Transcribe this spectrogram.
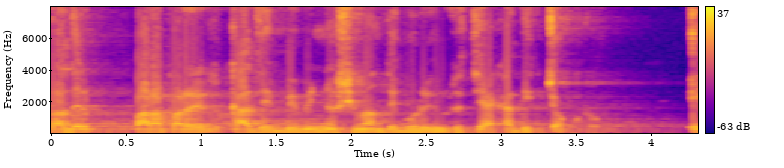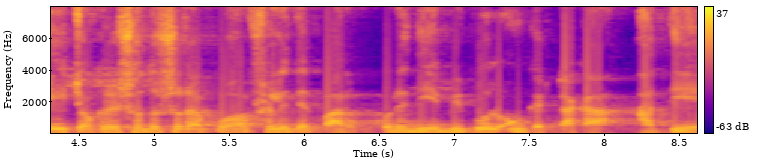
তাদের পারাপারের কাজে বিভিন্ন সীমান্তে গড়ে উঠেছে একাধিক চক্র। এই চক্রের সদস্যরা প্রভাবশালীদের পার করে দিয়ে বিপুল অঙ্কের টাকা হাতিয়ে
